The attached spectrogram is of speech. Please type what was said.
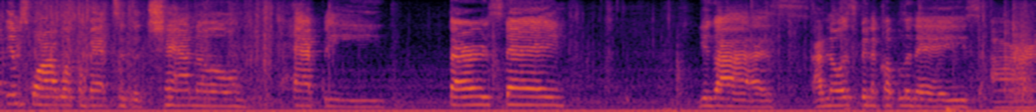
up, M Squad? Welcome back to the channel. Happy Thursday. You guys, I know it's been a couple of days. I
